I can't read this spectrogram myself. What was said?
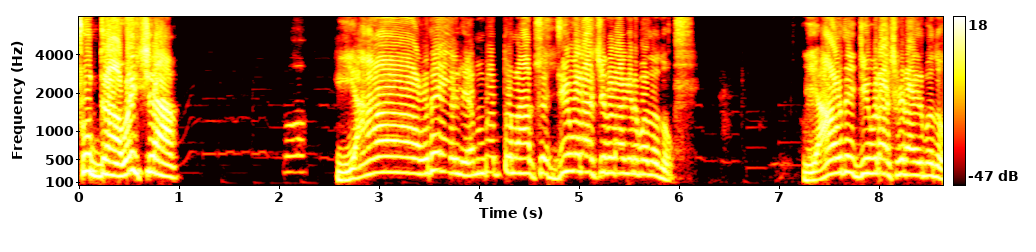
ಶೂದ್ರ ವೈಶ್ಯ. ಯಾವುದೇ ಎಂಬತ್ತು ನಾಲ್ಕು ಜೀವರಾಶಿಗಳಾಗಿರ್ಬೋದು ಅದು. ಯಾವುದೇ ಜೀವರಾಶಿಗಳಾಗಿರ್ಬೋದು.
